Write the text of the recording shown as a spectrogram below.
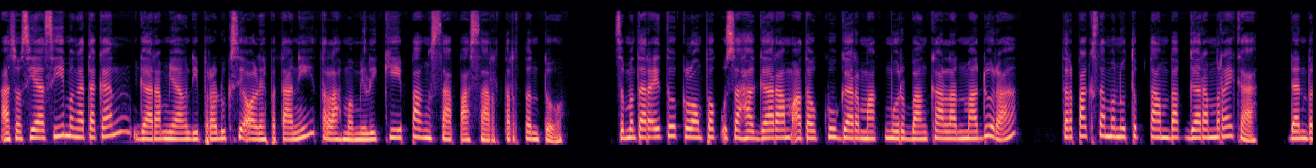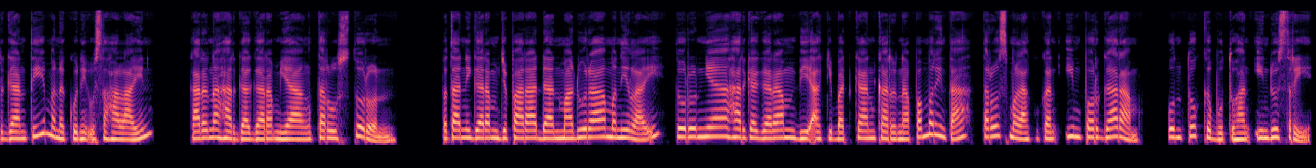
Asosiasi mengatakan garam yang diproduksi oleh petani telah memiliki pangsa pasar tertentu. Sementara itu, kelompok usaha garam atau Kugar Makmur Bangkalan Madura terpaksa menutup tambak garam mereka dan berganti menekuni usaha lain karena harga garam yang terus turun. Petani garam Jepara dan Madura menilai turunnya harga garam diakibatkan karena pemerintah terus melakukan impor garam untuk kebutuhan industri.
